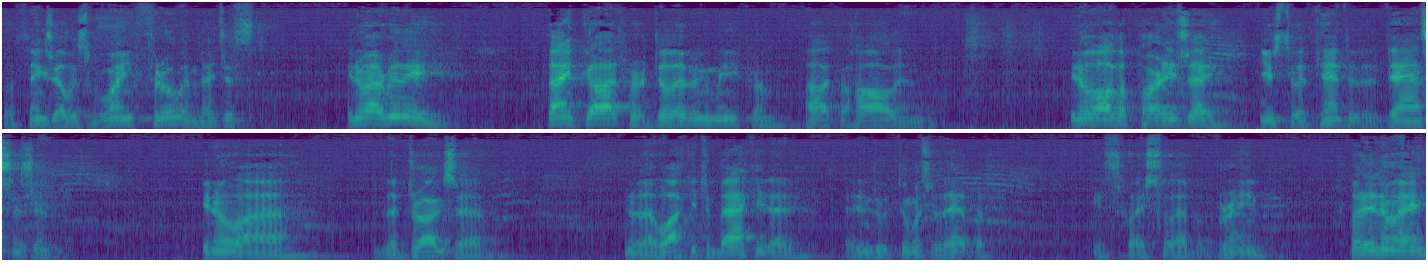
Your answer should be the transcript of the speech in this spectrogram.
the things I was going through, and I just, you know, I really thank God for delivering me from alcohol and, you know, all the parties I used to attend to, the dances, and, you know, uh, the drugs, uh, you know, that walkie tobacco, that, I didn't do too much of that, but that's why I still have a brain. But anyway,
